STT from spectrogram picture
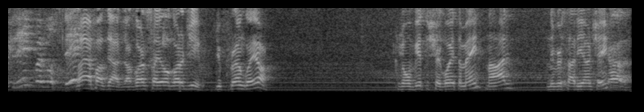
Felipe, foi você. Vai, rapaziada, agora saiu agora de, de frango aí, ó. João Vitor chegou aí também, na área. Aniversariante aí. Cara,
